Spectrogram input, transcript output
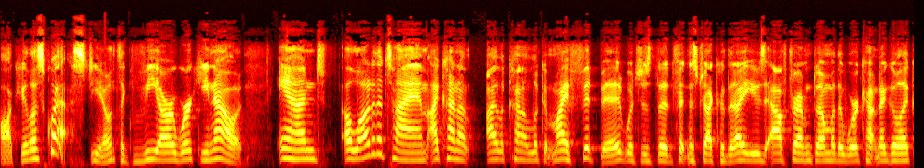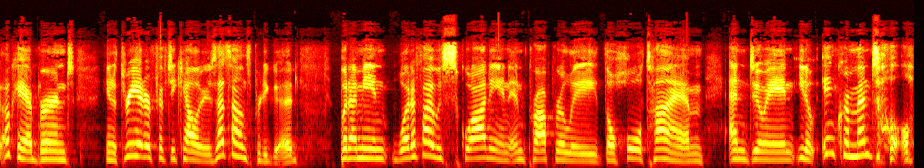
Oculus Quest. You know, it's like VR working out. And a lot of the time, I kind of I kind of look at my Fitbit, which is the fitness tracker that I use after I'm done with a workout, and I go like, okay, I burned you know 350 calories. That sounds pretty good. But I mean, what if I was squatting improperly the whole time and doing you know incremental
